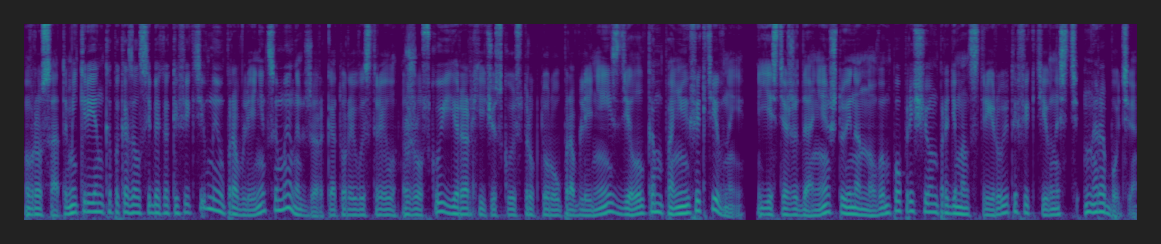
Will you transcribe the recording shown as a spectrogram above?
В Росатоме Кириенко показал себя как эффективный управленец и менеджер, который выстроил жесткую иерархическую структуру управления и сделал компанию эффективной. Есть ожидание, что и на новом поприще он продемонстрирует эффективность на работе.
